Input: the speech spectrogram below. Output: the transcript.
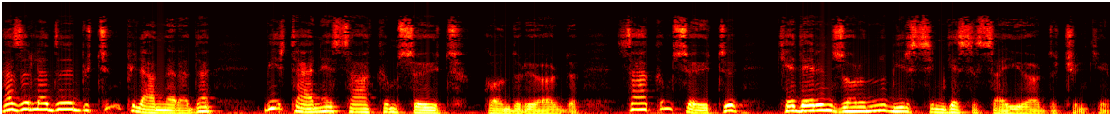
Hazırladığı bütün planlara da bir tane sakım söğüt konduruyordu. Sakım söğütü kederin zorunlu bir simgesi sayıyordu çünkü.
